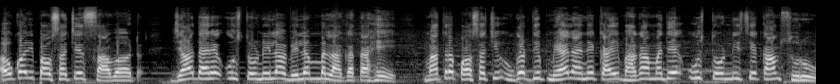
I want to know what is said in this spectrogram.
अवकाळी पावसाचे सावट. ज्याद्वारे ऊस तोडणीला विलंब लागत आहे. मात्र पावसाची उघडधीप मिळाल्याने काही भागामध्ये ऊस तोडणीचे काम सुरू.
